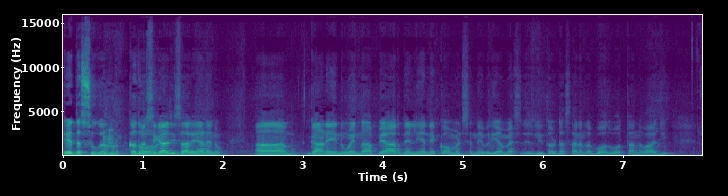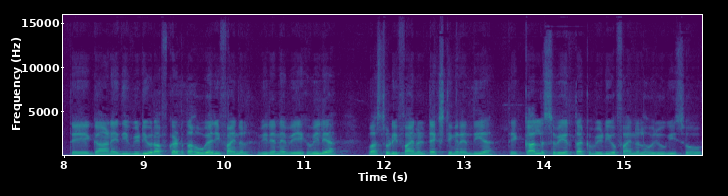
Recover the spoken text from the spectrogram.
ਇਹ ਦੱਸੂਗਾ ਹੁਣ ਕਦੋਂ ਸਤਿ ਸ਼੍ਰੀ ਅਕਾਲ ਜੀ ਸਾਰੇ ਜਾਣਿਆਂ ਨੂੰ। ਗਾਣੇ ਨੂੰ ਇੰਨਾ ਪਿਆਰ ਦੇਣ ਲਈ ਇੰਨੇ ਕਮੈਂਟਸ ਇੰਨੇ ਵਧੀਆ ਮੈਸੇजेस ਲਈ ਤੁਹਾਡਾ ਸਾਰਿਆਂ ਦਾ ਬਹੁਤ-ਬਹੁਤ ਧੰਨਵਾਦ ਜੀ। ਤੇ ਗਾਣੇ ਦੀ ਵੀਡੀਓ ਰਫ ਕੱਟ ਤਾਂ ਹੋ ਗਿਆ ਜੀ ਫਾਈਨਲ ਵੀਰੇ ਨੇ ਵੇਖ ਵੀ ਲਿਆ। ਬਸ ਥੋੜੀ ਫਾਈਨਲ ਟੈਕਸਟਿੰਗ ਰਹਿੰਦੀ ਆ ਤੇ ਕੱਲ ਸਵੇਰ ਤੱਕ ਵੀਡੀਓ ਫਾਈਨਲ ਹੋ ਜੂਗੀ ਸੋ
